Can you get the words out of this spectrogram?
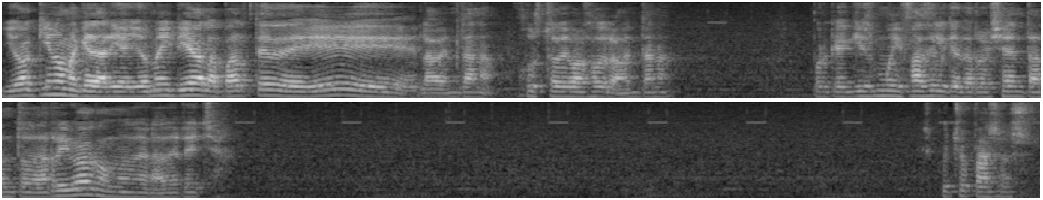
Yo aquí no me quedaría, yo me iría a la parte de la ventana, justo debajo de la ventana. Porque aquí es muy fácil que te rusheen tanto de arriba como de la derecha. Escucho pasos.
